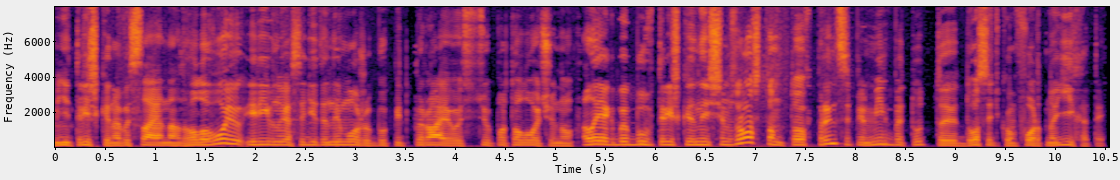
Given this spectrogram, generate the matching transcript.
мені трішки нависає над головою, і рівно я сидіти не можу, бо підпираю ось цю потолочину. Але якби був трішки нижчим зростом, то в принципі міг би тут е, досить комфортно їхати.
